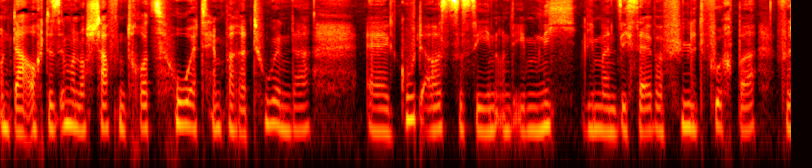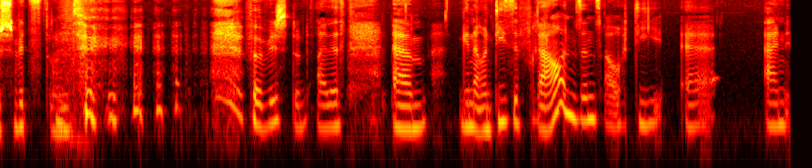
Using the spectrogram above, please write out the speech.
und da auch das immer noch schaffen, trotz hoher Temperaturen da äh, gut auszusehen und eben nicht, wie man sich selber fühlt, furchtbar verschwitzt und verwischt und alles. Ähm, genau, und diese Frauen sind es auch, die äh, ein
